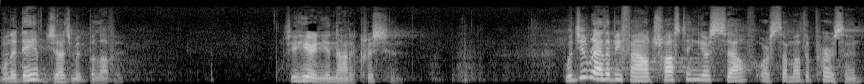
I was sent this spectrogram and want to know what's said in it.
On the day of judgment, beloved, if you're here and you're not a Christian, would you rather be found trusting yourself or some other person,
